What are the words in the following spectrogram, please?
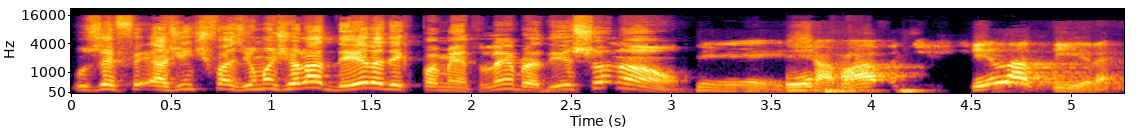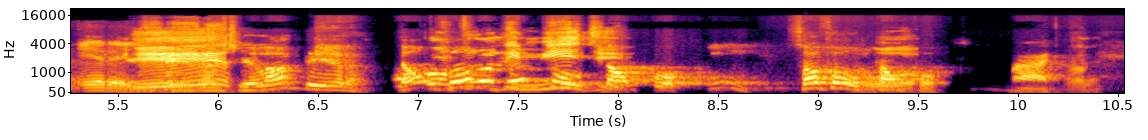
Os efe... A gente fazia uma geladeira de equipamento, lembra disso ou não? Sim, Opa. chamava de geladeira. Era isso. Geladeira. Então, Controle vamos, vamos voltar um pouquinho. Só voltar Boa. um pouquinho, Marcos.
